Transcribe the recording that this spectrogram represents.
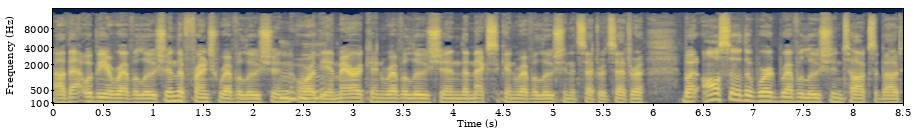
Uh, that would be a revolution, the French Revolution mm -hmm. or the American Revolution, the Mexican Revolution, etc., etc. But also, the word revolution talks about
